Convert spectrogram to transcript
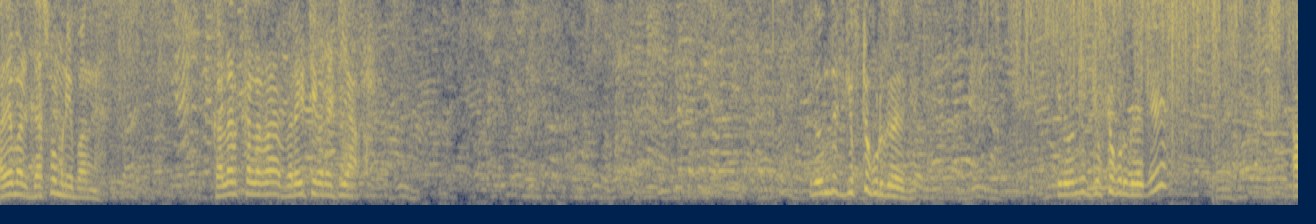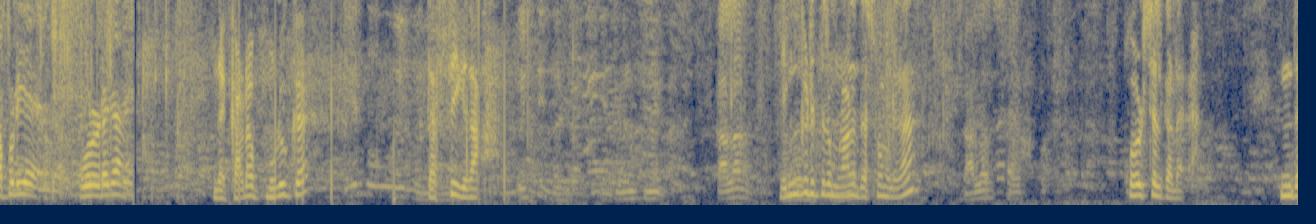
அதே மாதிரி தஸ்பமணி பாருங்கள் கலர் கலராக வெரைட்டி வெரைட்டியாக இது வந்து கிஃப்ட்டு கொடுக்குறதுக்கு. இது வந்து கிஃப்ட் கொடுக்குறதுக்கு அப்படியே ஒரு டஜன் இந்த கடை முழுக்க தஸ்பிக்கு தான். எங்கிட்டு திரும்பினாலும் பண்ணி தான் ஹோல்சேல் கடை. இந்த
